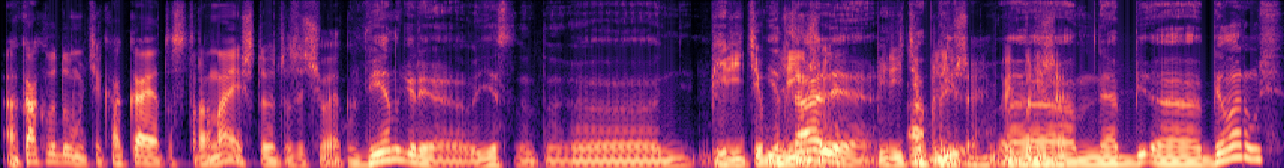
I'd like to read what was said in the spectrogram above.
А как вы думаете, какая это страна и что это за человек? Венгрия, если... Э, берите ближе. Италия. Берите а, ближе. Э, ближе. Э, Беларусь.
